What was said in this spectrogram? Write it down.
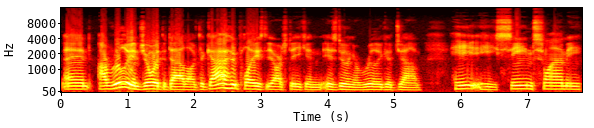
And i really enjoyed the dialogue. The guy who plays the archdeacon is doing a really good job. He he seems slimy.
